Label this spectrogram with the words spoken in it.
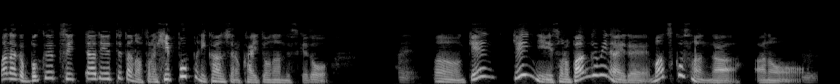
まあなんか僕ツイッターで言ってたのはそのヒップホップに関しての回答なんですけど、はい。うん、現、現にその番組内でマツコさんが、あの、うん。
